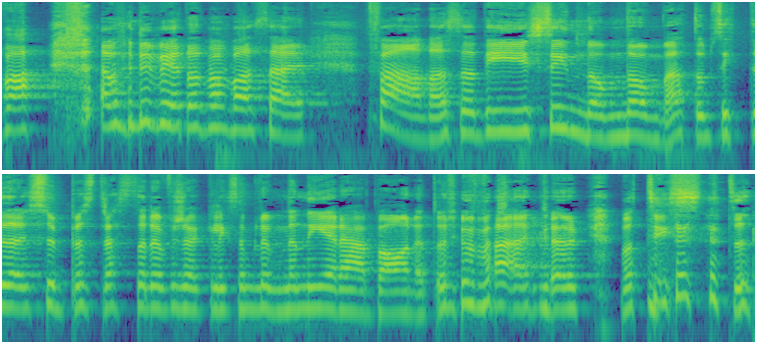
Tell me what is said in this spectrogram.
Bara, ja, men du vet att man bara så här, fan alltså det är ju synd om dem att de sitter där superstressade och försöker liksom lugna ner det här barnet och du vägrar vara tyst. typ.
